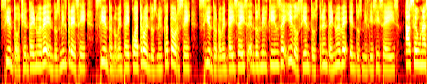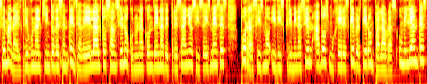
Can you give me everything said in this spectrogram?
189 en 2013, 194 en 2014, 196 en 2015 y 239 en 2016. Hace una semana, el Tribunal Quinto de Sentencia de El Alto sancionó con una condena de tres años y seis meses por racismo y discriminación a dos mujeres que vertieron palabras humillantes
